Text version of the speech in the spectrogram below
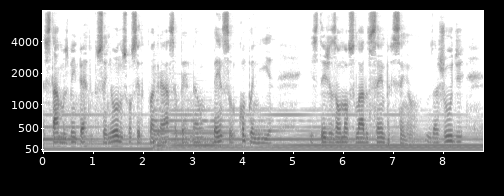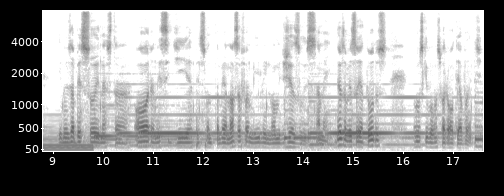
estarmos bem perto do Senhor, nos conceda tua graça, perdão, bênção, companhia. Estejas ao nosso lado sempre, Senhor. Nos ajude e nos abençoe nesta hora, nesse dia, abençoando também a nossa família, em nome de Jesus. Amém. Deus abençoe a todos. Vamos que vamos para o alto e avante.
